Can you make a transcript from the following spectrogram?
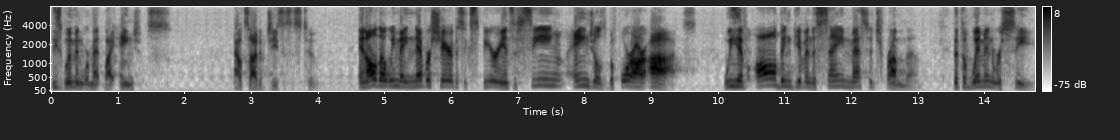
These women were met by angels outside of Jesus' tomb. And although we may never share this experience of seeing angels before our eyes, we have all been given the same message from them that the women received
